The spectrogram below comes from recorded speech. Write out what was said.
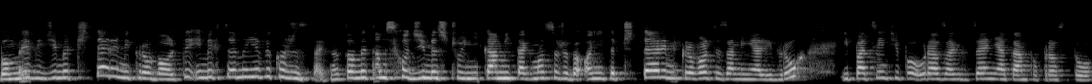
bo my widzimy 4 mikrowolty i my chcemy je wykorzystać. No to my tam schodzimy z czujnikami tak mocno, żeby oni te 4 mikrowolty zamieniali w ruch i pacjenci po urazach rdzenia tam po prostu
